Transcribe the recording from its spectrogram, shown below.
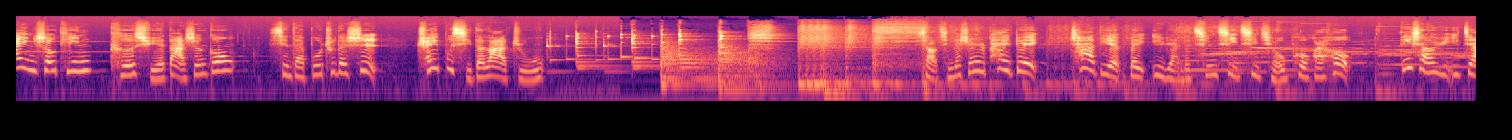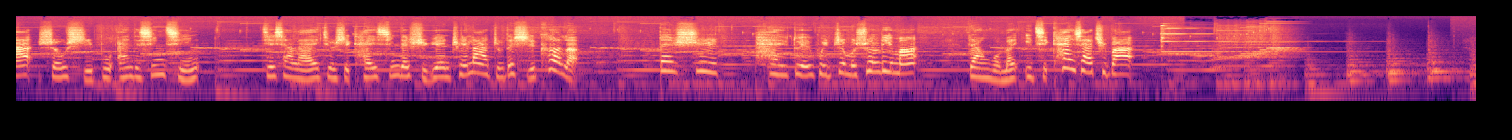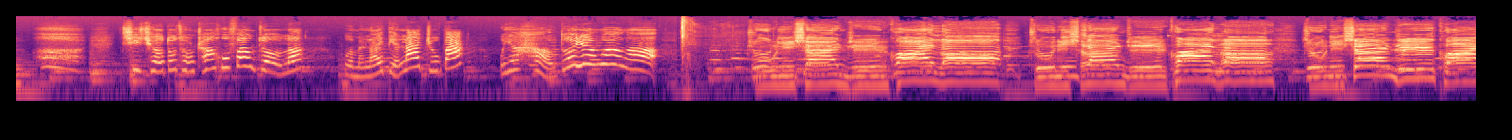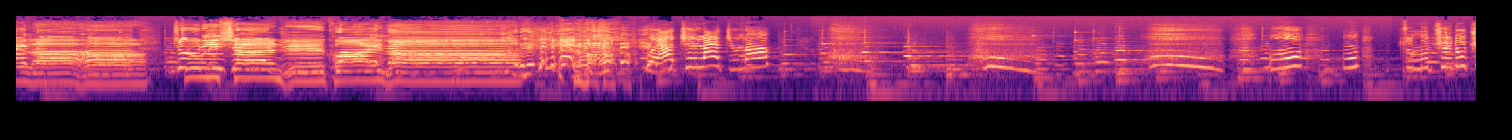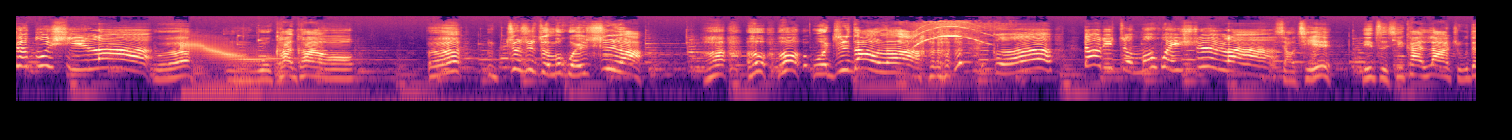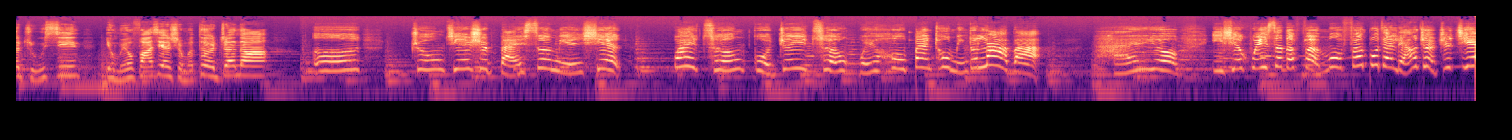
欢迎收听《科学大声公》，现在播出的是吹不熄的蜡烛。小晴的生日派对差点被易燃的氢气气球破坏后，丁小雨一家收拾不安的心情。接下来就是开心的许愿吹蜡烛的时刻了。但是派对会这么顺利吗？让我们一起看下去吧。气球都从窗户放走了，我们来点蜡烛吧。我有好多愿望啊！祝你生日快乐！祝你生日快乐！祝你生日快乐！祝你生日快乐！我要吹蜡烛了！吹都吹不熄了？呃，我看看哦。呃，这是怎么回事啊？啊哦哦，我知道了。哥，到底怎么回事啦？小琴，你仔细看蜡烛的烛芯，有没有发现什么特征呢？呃，中间是白色棉线，外层裹着一层为厚半透明的蜡吧，还有一些灰色的粉末分布在两者之间。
